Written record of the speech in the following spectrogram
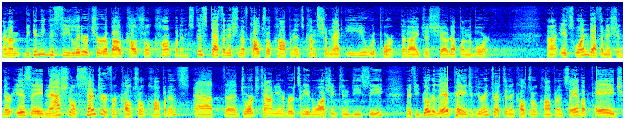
And I'm beginning to see literature about cultural competence. This definition of cultural competence comes from that EU report that I just showed up on the board. Uh, it's one definition. There is a National Center for Cultural Competence at uh, Georgetown University in Washington, D.C. And if you go to their page, if you're interested in cultural competence, they have a page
